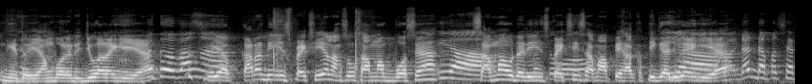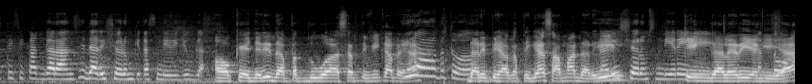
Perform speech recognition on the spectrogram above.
gitu yang boleh dijual lagi ya. Betul banget. Siap, karena diinspeksinya langsung sama bosnya, Iya, sama udah diinspeksi betul. sama pihak ketiga juga ya, ya. Dan dapat sertifikat garansi dari showroom kita sendiri juga. Oke, jadi dapat dua sertifikat ya. Iya, betul. Dari pihak ketiga sama dari, Dari showroom sendiri. King Gallery yang Gi, Betul. ya.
